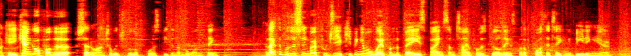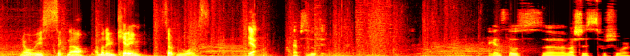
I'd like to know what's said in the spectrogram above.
okay, he can go for the Shadow Hunter, which will of course be the number one thing. I like the positioning by Fuji here, keeping him away from the base, buying some time for his buildings, but of course they're taking a beating here. You know what would be sick now? I'm not even kidding. Certain wards. Yeah, absolutely. Against those uh, rushes, for sure.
